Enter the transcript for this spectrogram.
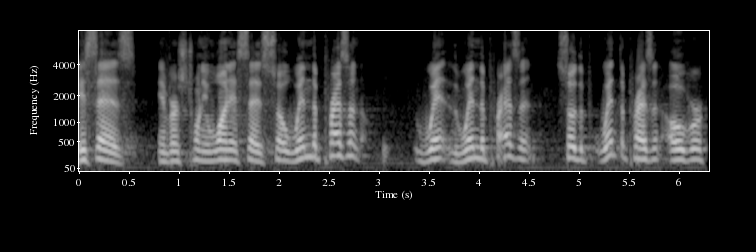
It says in verse 21, it says, So when the present, when, when the present so the, went the present over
